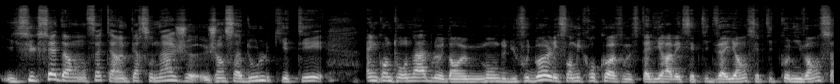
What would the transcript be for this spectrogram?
Il succède en fait à un personnage, Jean Sadoul, qui était incontournable dans le monde du football et son microcosme, c'est-à-dire avec ses petites alliances, ses petites connivences.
